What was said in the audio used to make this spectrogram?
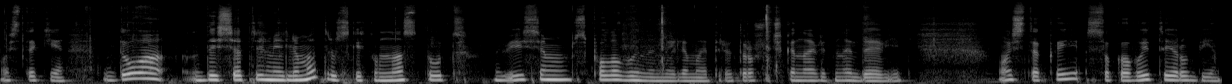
Ось такі. До 10 мм, скільки у нас тут 8,5 мм, трошечки навіть не 9. Ось такий соковитий рубін.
